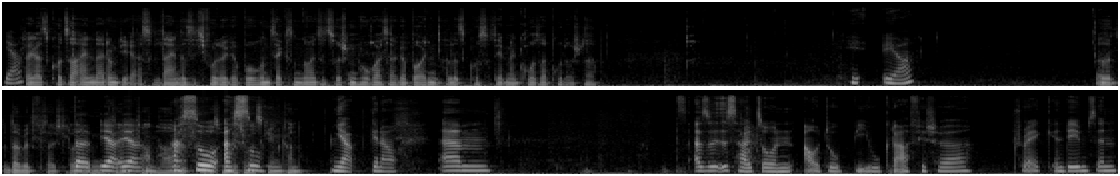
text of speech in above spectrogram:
Ja. Vielleicht als kurze Einleitung die erste Line ist, ich wurde geboren 96 zwischen Hochhäuser Gebäuden, alles kurz nachdem mein großer Bruder starb. Ja. Also damit vielleicht Da- Leute einen ja, ja. Plan haben, Ach so, ach so. gehen kann. Ja, genau. Ähm, also es ist halt so ein autobiografischer Track in dem Sinn.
